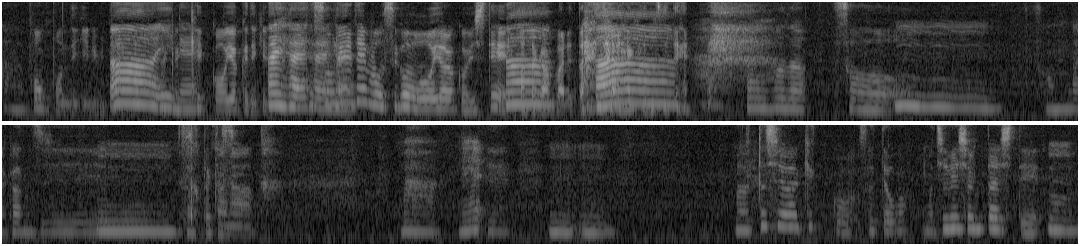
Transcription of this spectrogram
あのポンポンできるみたいなないいね。結構よくできる、はいはいはいはい。でそれでもうすごい大喜びしてまた頑張れたみたいな感じで。なるほど。そう、うんうんそんな感じうんうんだったかな。まあね。でうんまあ、私は結構そうやってモチベーションに対してうん。うん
